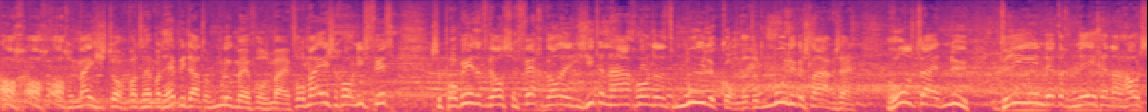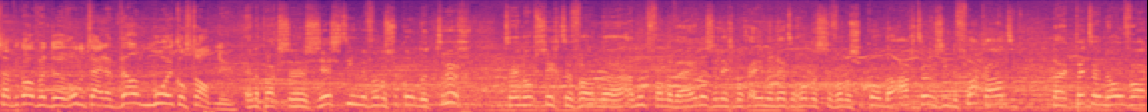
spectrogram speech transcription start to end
och, och, och, meisjes toch, wat, wat heb je daar toch moeilijk mee volgens mij. Volgens mij is ze gewoon niet fit. Ze probeert het wel, ze vecht wel. En je ziet in haar gewoon dat het moeilijk komt, dat het moeilijke slagen zijn. Rondetijd nu 33-9 en dan houdt over de rondetijden wel mooi constant nu. En dan pakt ze 16e van een seconde terug ten opzichte van uh, Anouk van der Weijden. Ze ligt nog 31 honderdste van een seconde achter. We zien de vlakke hand bij Petter Novak.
